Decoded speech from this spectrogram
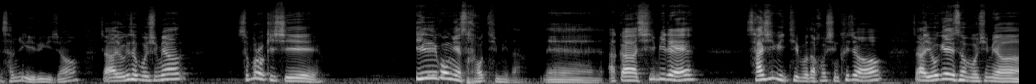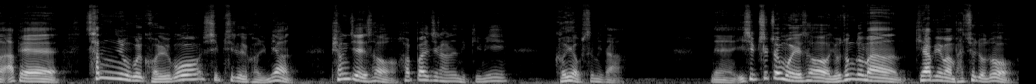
36에 26이죠. 자, 여기서 보시면 스프로킷이 10에 45T입니다. 네. 아까 11에 42T보다 훨씬 크죠? 자, 여기에서 보시면 앞에 36을 걸고 10T를 걸면 평지에서 헛발질 하는 느낌이 거의 없습니다. 네. 27.5에서 요 정도만 기압비만 받쳐줘도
